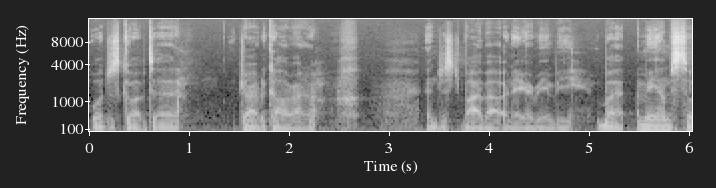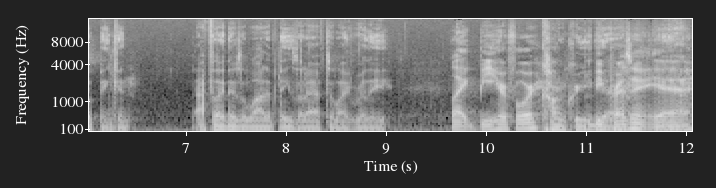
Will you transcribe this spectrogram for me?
we'll just go up to drive to Colorado and just vibe out in an Airbnb. But I mean, I'm still thinking. I feel like there's a lot of things that I have to like really Like be here for concrete. be yeah. present. Yeah. yeah,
